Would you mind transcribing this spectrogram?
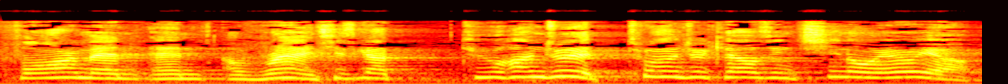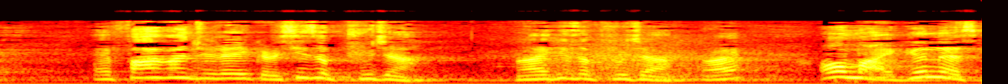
farm and, and a ranch. He's got 200, 200 cows in Chino area and 500 acres. He's a 부자. Right? He's a 부자. Right? Oh my goodness.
